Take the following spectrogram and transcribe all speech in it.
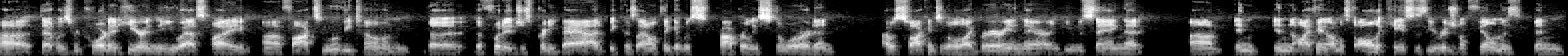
uh, that was recorded here in the U.S. by uh, Fox Movietone, the the footage is pretty bad because I don't think it was properly stored. And I was talking to the librarian there, and he was saying that um, in in I think almost all the cases, the original film has been,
